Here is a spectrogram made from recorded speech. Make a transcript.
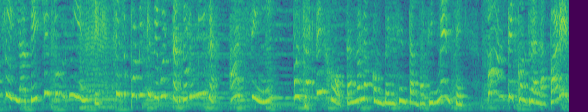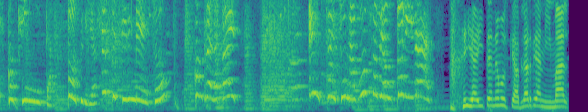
soy la bella durmiente. Se supone que debo estar dormida. ¿Ah, sí? Pues a TJ no la convencen tan fácilmente. Ponte contra la pared, cochinita. ¿Podrías repetirme eso? Contra la pared. Esto es un abuso de autoridad. Y ahí tenemos que hablar de animal.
